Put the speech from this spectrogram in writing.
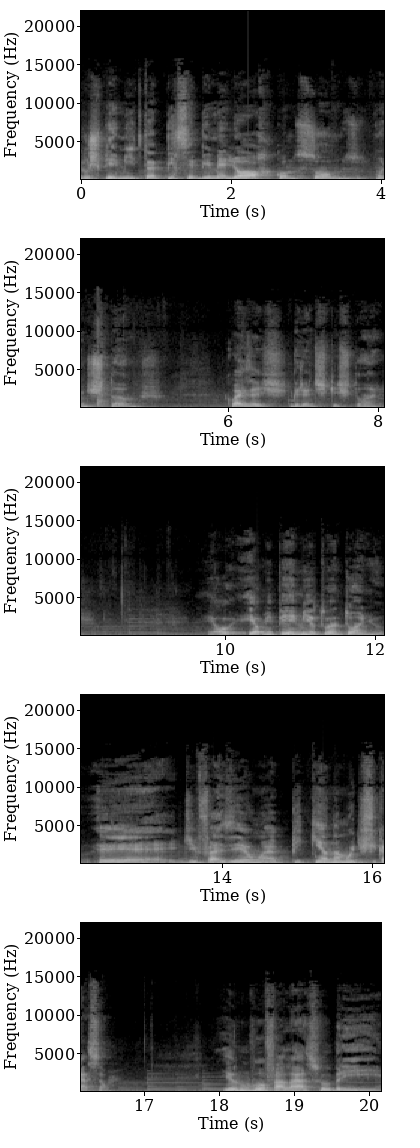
nos permita perceber melhor como somos, onde estamos, quais as grandes questões. Eu, eu me permito, Antônio, é, de fazer uma pequena modificação. Eu não vou falar sobre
